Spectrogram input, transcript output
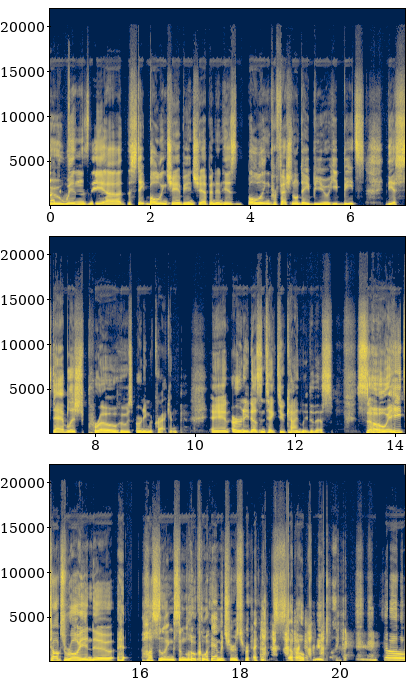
who wins the uh, the state bowling championship, and in his bowling professional debut, he beats the established pro, who's Ernie McCracken. And Ernie doesn't take too kindly to this. So he talks Roy into hustling some local amateurs, right? so, so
